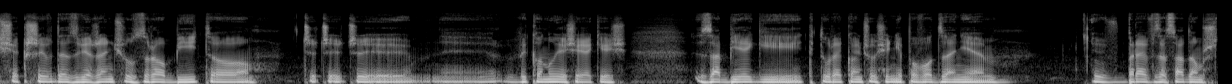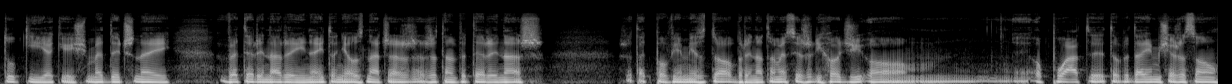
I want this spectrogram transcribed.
się krzywdę zwierzęciu zrobi, to czy, czy, czy e, wykonuje się jakieś zabiegi, które kończą się niepowodzeniem, wbrew zasadom sztuki jakiejś medycznej, weterynaryjnej, to nie oznacza, że, że ten weterynarz, że tak powiem, jest dobry. Natomiast jeżeli chodzi o mm, opłaty, to wydaje mi się, że są,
